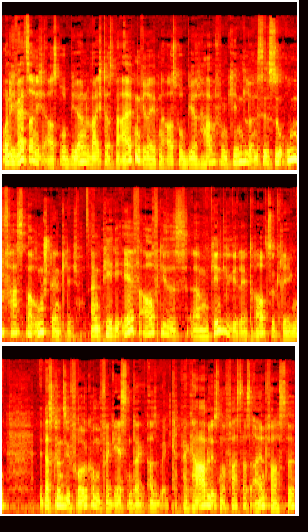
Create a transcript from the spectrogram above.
Und ich werde es auch nicht ausprobieren, weil ich das bei alten Geräten ausprobiert habe vom Kindle und es ist so unfassbar umständlich. Ein PDF auf dieses ähm, Kindle-Gerät draufzukriegen, das können Sie vollkommen vergessen. Da, also per Kabel ist noch fast das Einfachste.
